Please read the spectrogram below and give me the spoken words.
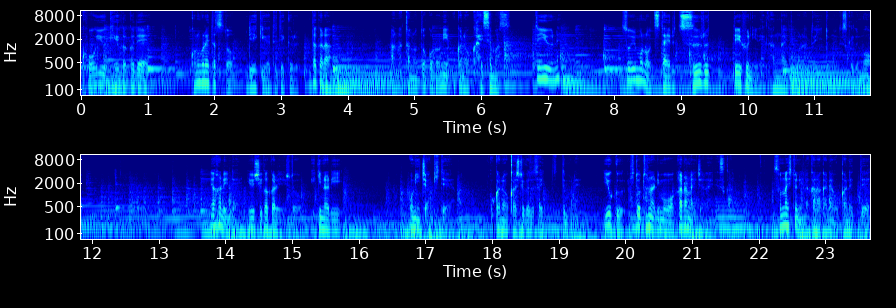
こういう計画でこのぐらい経つと利益が出てくる。だからあなたのところにお金を返せますっていうねそういうものを伝えるツールっていうふうにね考えてもらうといいと思うんですけどもやはりね融資係の人いきなりお兄ちゃん来てお金を貸してくださいって言ってもねよく人となりもわからないじゃないですかそんな人になかなかね、お金って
